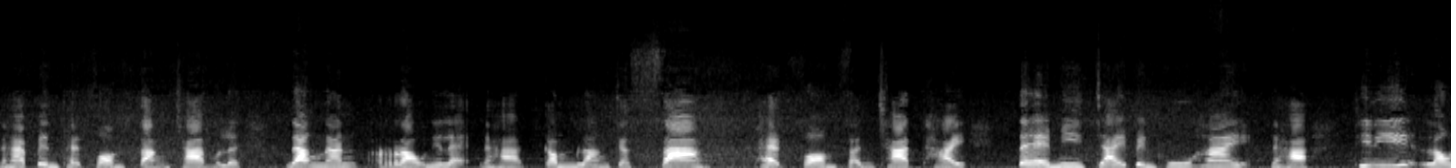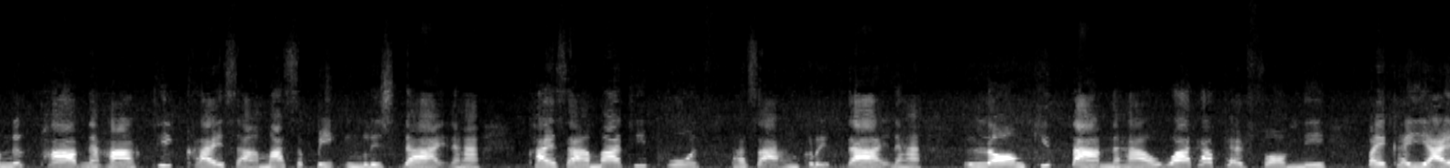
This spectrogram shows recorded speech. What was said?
นะคะเป็นแพลตฟอร์มต่างชาติหมดเลย ดังนั้นเรานี่แหละนะคะกำลังจะสร้างแพลตฟอร์มสัญชาติไทย แต่มีใจเป็นผู้ให้นะคะทีนี้เรานึกภาพนะคะที่ใครสามารถ speak English ได้นะคะใครสามารถที่พูดภาษาอังกฤษได้นะคะ ลองคิดตามนะคะ ว่าถ้าแพลตฟอร์มนี้ไปขยาย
